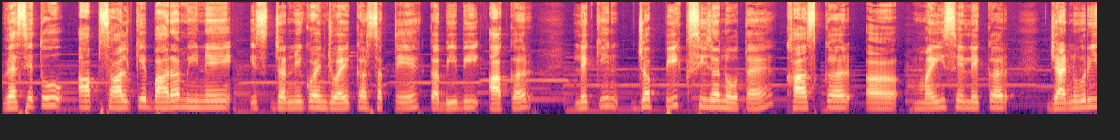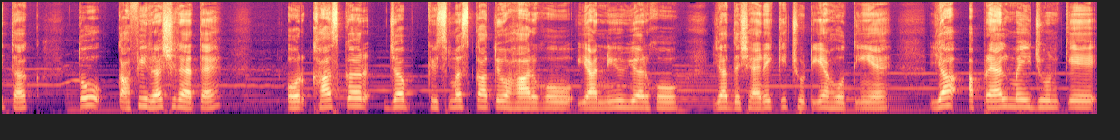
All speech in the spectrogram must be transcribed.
वैसे तो आप साल के 12 महीने इस जर्नी को एंजॉय कर सकते हैं, कभी भी आकर। लेकिन जब पीक सीज़न होता है, खासकर मई से लेकर जनवरी तक तो काफ़ी रश रहता है। और ख़ासकर जब क्रिसमस का त्यौहार हो या न्यू ईयर हो या दशहरे की छुट्टियाँ होती हैं या अप्रैल, मई, जून के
